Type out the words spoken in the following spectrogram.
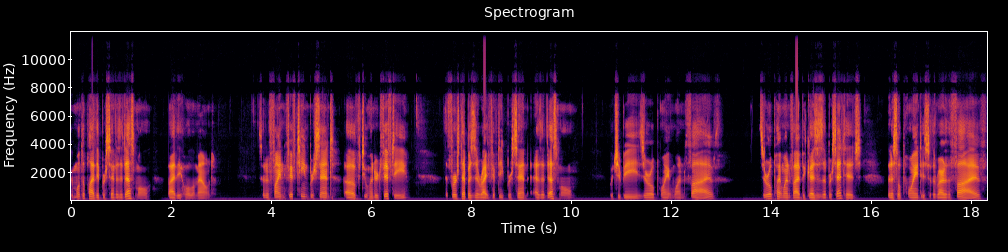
we multiply the percent as a decimal by the whole amount. So to find 15% of 250, the first step is to write 50% as a decimal, which would be 0.15. 0.15 because as a percentage, the decimal point is to the right of the 5.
